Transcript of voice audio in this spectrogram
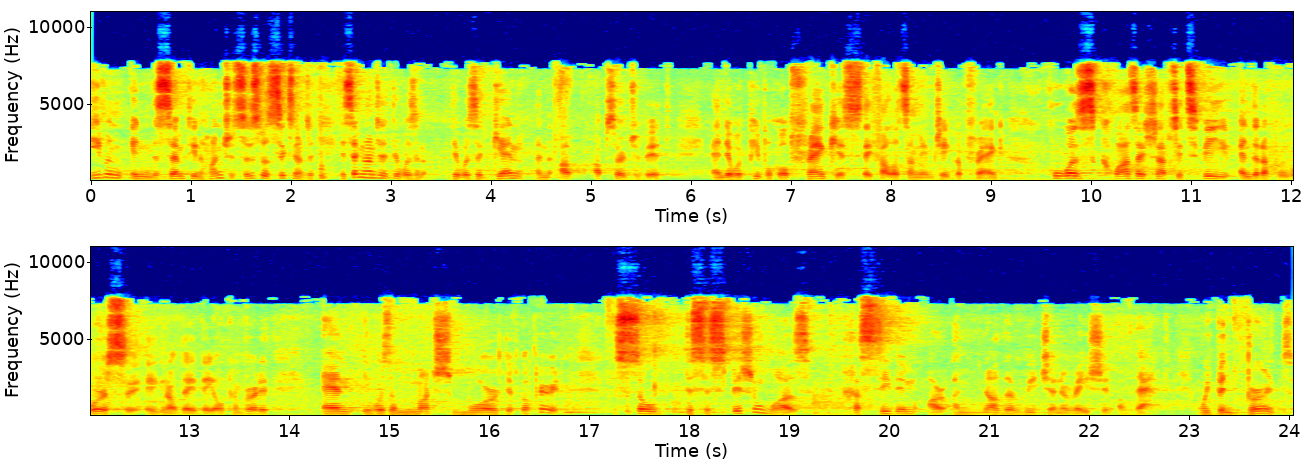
even in the 1700s. So this was 1600. In 1700, there was an, there was again an up, upsurge of it, and there were people called Frankists. They followed some named Jacob Frank, who was quasi Tzvi. Ended up worse. You know, they, they all converted, and it was a much more difficult period. So the suspicion was Hasidim are another regeneration of that. We've been burnt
